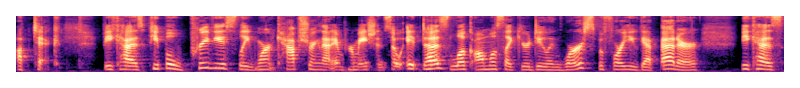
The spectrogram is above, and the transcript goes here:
uptick because people previously weren't capturing that information. So it does look almost like you're doing worse before you get better because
